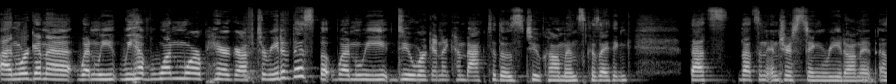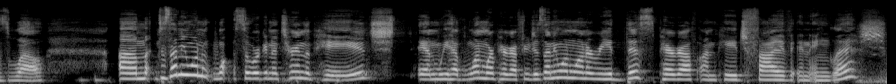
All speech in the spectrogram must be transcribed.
and we're gonna when we we have one more paragraph to read of this, but when we do, we're gonna come back to those two comments because I think that's that's an interesting read on it as well. Um, does anyone? wa- So we're gonna turn the page, and we have one more paragraph here. Does anyone want to read this paragraph on page five in English?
